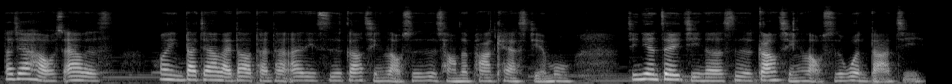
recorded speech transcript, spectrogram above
大家好，我是 Alice，欢迎大家来到谈谈爱丽丝钢琴老师日常的 Podcast 节目。今天这一集呢是钢琴老师问答集。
